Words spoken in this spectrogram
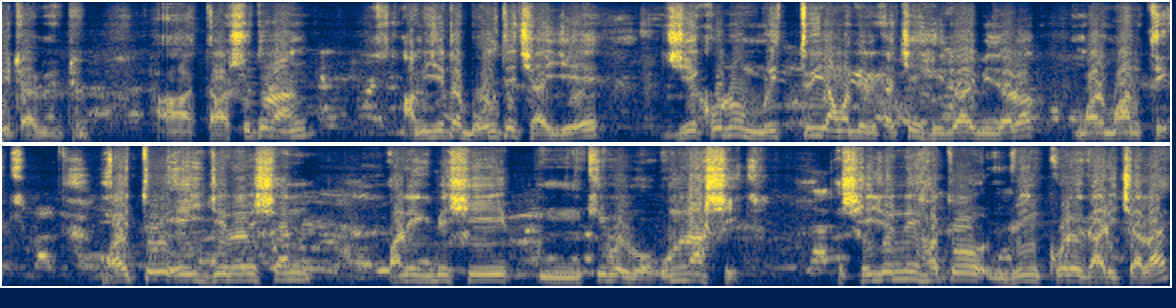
রিটায়ারমেন্ট তা সুতরাং আমি যেটা বলতে চাই যে যে কোনো মৃত্যুই আমাদের কাছে হৃদয় বিদারক মর্মান্তিক। হয়তো এই জেনারেশন অনেক বেশি কি বলব উন্নাসিক। সেই জন্যই হয়তো ড্রিঙ্ক করে গাড়ি চালায়।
